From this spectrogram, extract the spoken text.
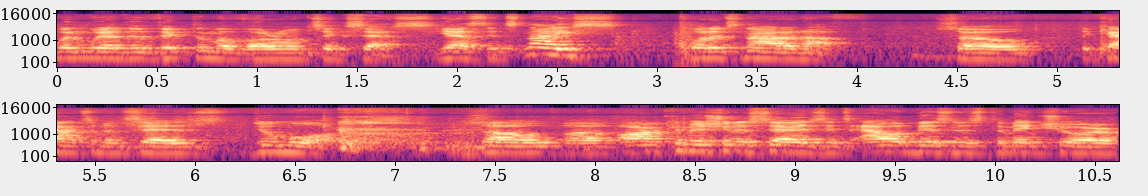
when we're the victim of our own success. Yes, it's nice, but it's not enough. So the councilman says, do more. So uh, our commissioner says it's our business to make sure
